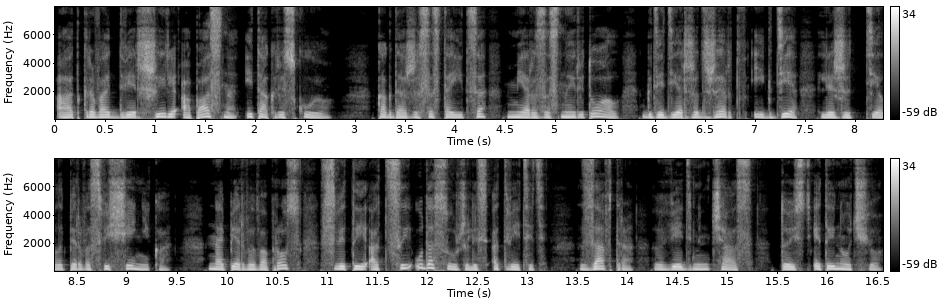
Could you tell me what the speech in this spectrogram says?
а открывать дверь шире опасно и так рискую. Когда же состоится мерзостный ритуал, где держат жертв и где лежит тело первосвященника? На первый вопрос святые отцы удосужились ответить. Завтра в ведьмин час, то есть этой ночью,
